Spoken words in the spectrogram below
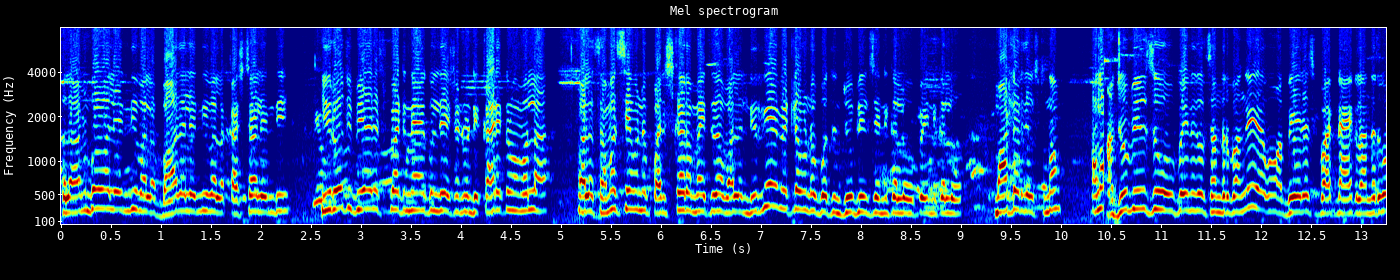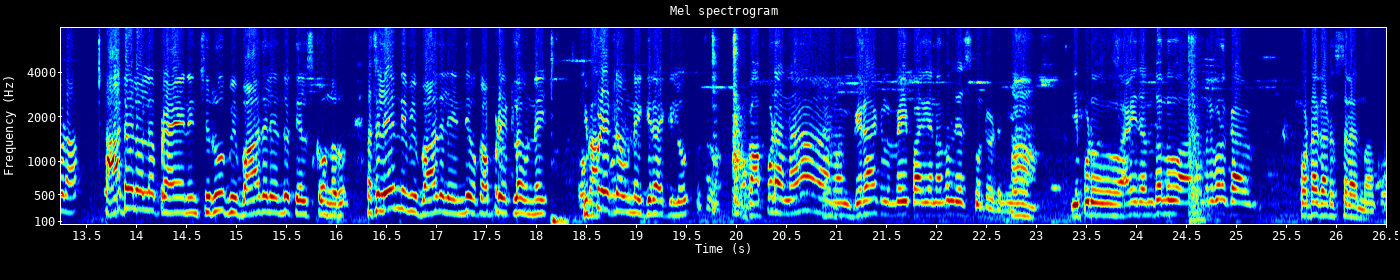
వాళ్ళ అనుభవాలు ఏంది వాళ్ళ బాధలు ఏంది వాళ్ళ కష్టాలు ఏంది? ఈ రోజు బీఆర్ఎస్ పార్టీ నాయకులు చేసినటువంటి కార్యక్రమం వల్ల వాళ్ళ సమస్య ఏమైనా పరిష్కారం అవుతుందా? వాళ్ళ నిర్ణయం ఎట్లా ఉండబోతుంది జూబ్లీస్ ఎన్నికల్లో ఉప ఎన్నికల్లో? మాట్లాడి తెలుసుకుందాం. అలా జూబ్లీస్ ఉప ఎన్నికల సందర్భంగా బీఆర్ఎస్ పార్టీ నాయకులందరూ కూడా ఆటోలలో ప్రయాణించారు మీ బాధలు ఏందో తెలుసుకున్నారు. అసలు ఏంది మీ బాధలు ఏంది? ఒకప్పుడు ఎట్లా ఉన్నాయి? ఇప్పుడు ఎట్లా ఉన్నాయి గిరాకీలు? ఒకప్పుడు అన్న మనం గిరాకులు వెయ్యి పదిహేను వందలు చేసుకుంటుండే. ఇప్పుడు ఐదు వందలు ఆరు వందలు కూడా పొట్ట గడుస్తలేదు మాకు.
